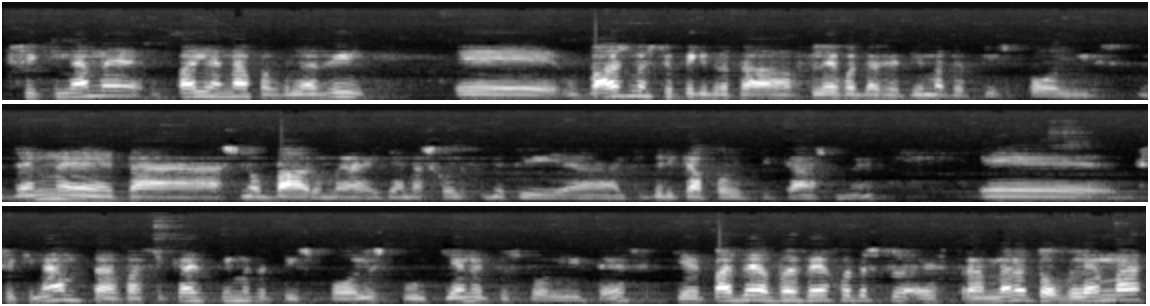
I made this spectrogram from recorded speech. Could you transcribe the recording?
ξεκινάμε πάλι ανάποδα. Δηλαδή, ε, βάζουμε στο επίκεντρο τα φλέγοντα ζητήματα της πόλης. Δεν ε, τα σνομπάρουμε για να ασχοληθούμε με τα κεντρικά πολιτικά, ας πούμε. Ε, ξεκινάμε με τα βασικά ζητήματα της πόλης που καίνε τους πολίτες και πάντα βέβαια έχοντας στραμμένο το βλέμμα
